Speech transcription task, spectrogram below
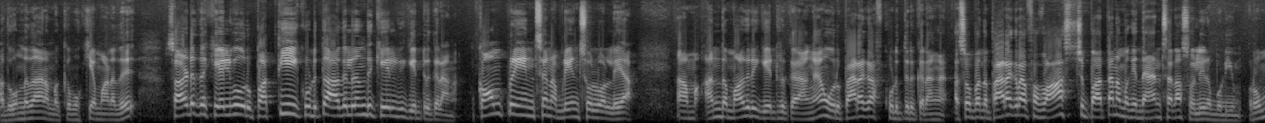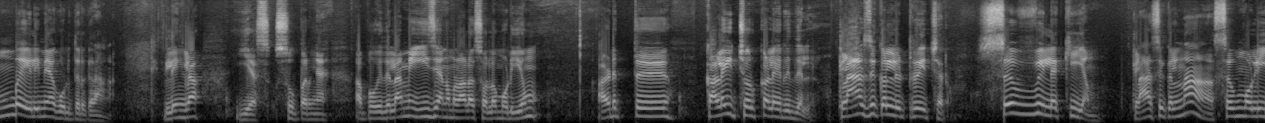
அது ஒன்று தான் நமக்கு முக்கியமானது. ஸோ அடுத்த கேள்வி ஒரு பத்தியை கொடுத்து அதுலேருந்து கேள்வி கேட்டிருக்கிறாங்க. காம்ப்ரிஹென்ஷன் அப்படின்னு சொல்லுவோம் இல்லையா? ஆமாம் அந்த மாதிரி கேட்டிருக்கிறாங்க. ஒரு பேராகிராஃப் கொடுத்துருக்குறாங்க. ஸோ இப்போ அந்த பேராகிராஃபை வாசிச்சு பார்த்தா நமக்கு இந்த ஆன்சர்லாம் சொல்லிட முடியும். ரொம்ப எளிமையாக கொடுத்துருக்குறாங்க. இல்லைங்களா? எஸ் சூப்பருங்க அப்போது இதெல்லாமே ஈஸியாக நம்மளால் சொல்ல முடியும். அடுத்து கலை சொற்களறிதல் கிளாசிக்கல் லிட்ரேச்சர் செவ்விலக்கியம். கிளாசிக்கல்னா செம்மொழி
